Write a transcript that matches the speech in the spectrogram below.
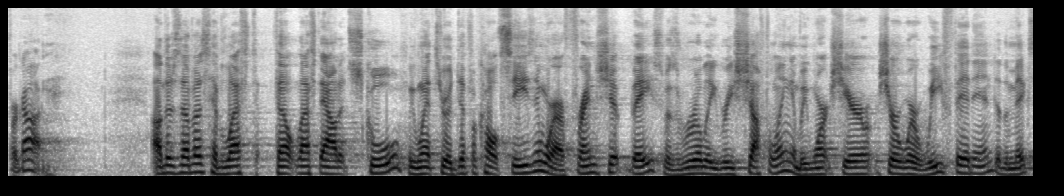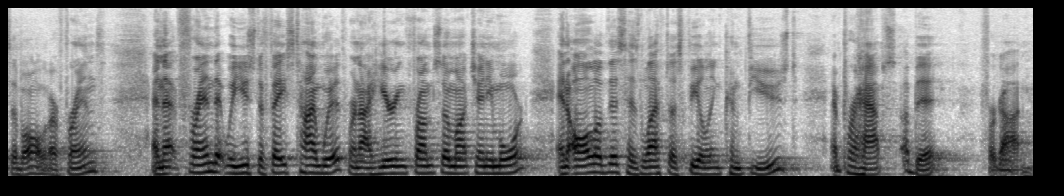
forgotten. Others of us have left, felt left out at school. We went through a difficult season where our friendship base was really reshuffling and we weren't sure, sure where we fit into the mix of all of our friends. And that friend that we used to FaceTime with, we're not hearing from so much anymore. And all of this has left us feeling confused and perhaps a bit forgotten.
